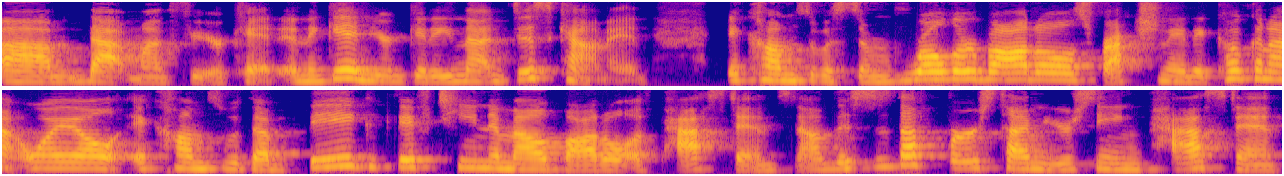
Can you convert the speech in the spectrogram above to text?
um, that month for your kit. And again, you're getting that discounted. It comes with some roller bottles, fractionated coconut oil. It comes with a big 15 ml bottle of PastTense. Now, this is the first time you're seeing PastTense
